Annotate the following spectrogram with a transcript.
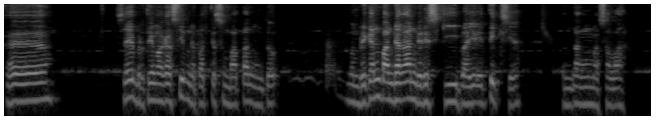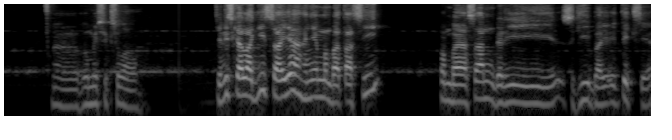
Uh, saya berterima kasih mendapat kesempatan untuk memberikan pandangan dari segi bioethics ya tentang masalah uh, homoseksual. Jadi sekali lagi saya hanya membatasi pembahasan dari segi bioethics ya,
